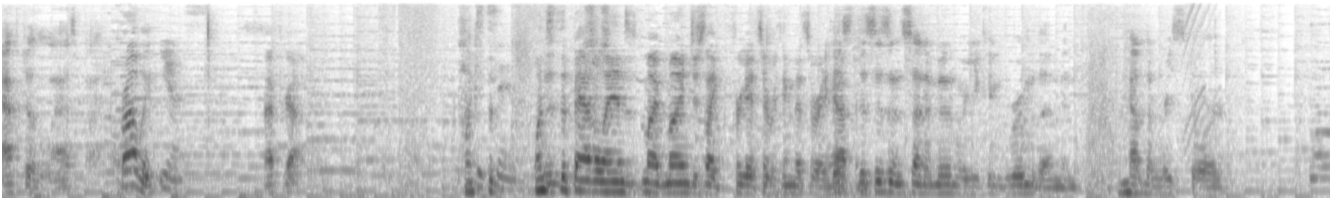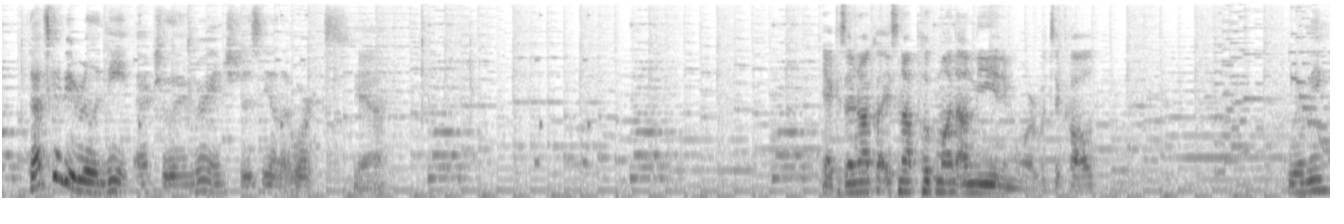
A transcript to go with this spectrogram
after the last battle. Probably. Yes. I forgot. Once the once the battle ends, my mind just like forgets everything that's already This, happened. this isn't Sun and Moon where you can groom them and have them restored. That's gonna be really neat, actually. I'm very interested to see how that works. Yeah. Yeah, because they're not. It's not Pokemon Amie anymore. What's it called? Grooming?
